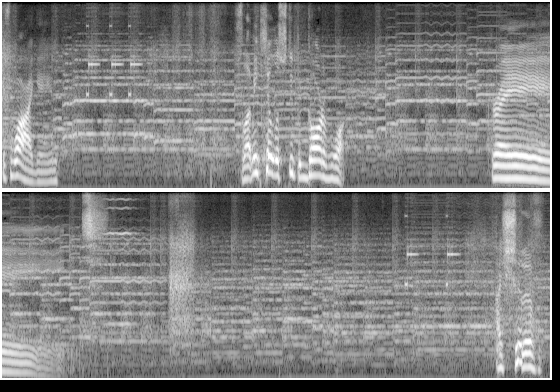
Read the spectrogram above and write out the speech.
Just why, game? Let me kill the stupid Gardevoir. Great. I should have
